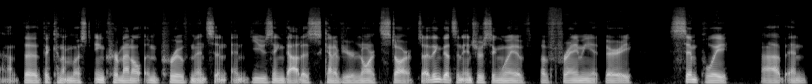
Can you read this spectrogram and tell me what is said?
uh, the the kind of most incremental improvements and, and using that as kind of your north star. So I think that's an interesting way of, of framing it very simply uh, and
